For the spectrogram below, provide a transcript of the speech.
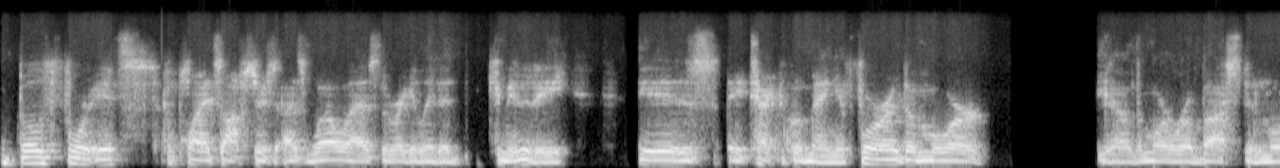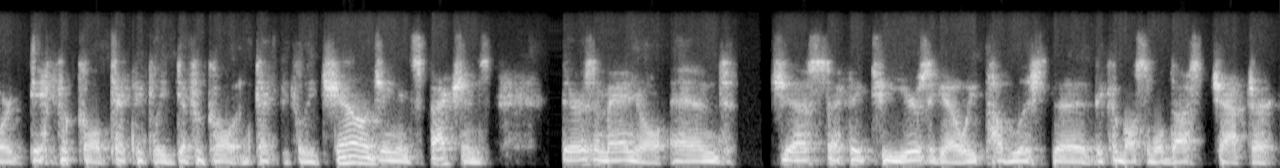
both for its compliance officers as well as the regulated community is a technical manual for the more you know the more robust and more difficult technically difficult and technically challenging inspections there is a manual and just I think two years ago we published the the combustible dust chapter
